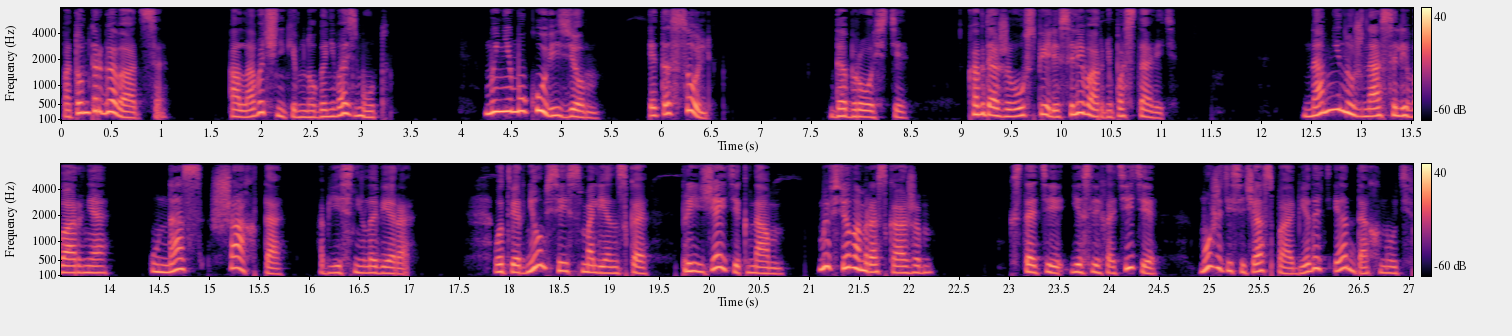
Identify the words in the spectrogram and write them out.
потом торговаться. А лавочники много не возьмут. Мы не муку везем, это соль. Да бросьте. Когда же вы успели соливарню поставить? Нам не нужна соливарня, у нас шахта, объяснила Вера. Вот вернемся из Смоленска, приезжайте к нам, мы все вам расскажем. Кстати, если хотите, можете сейчас пообедать и отдохнуть.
